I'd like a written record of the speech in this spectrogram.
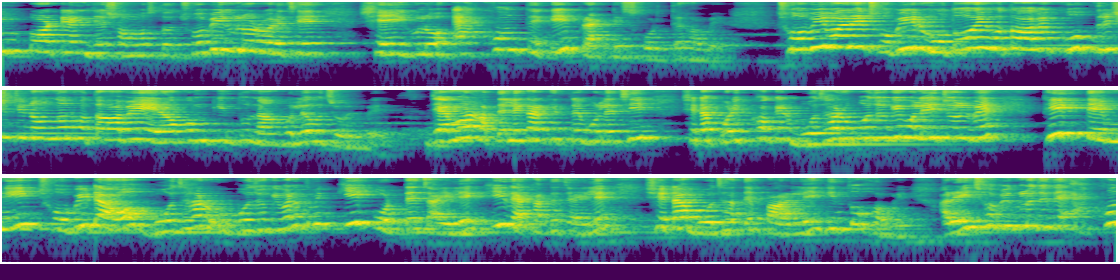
ইম্পর্টেন্ট যে সমস্ত ছবিগুলো রয়েছে, সেইগুলো এখন থেকেই প্র্যাকটিস করতে হবে। ছবি মানে ছবির মতোই হতে হবে, খুব দৃষ্টিনন্দন হতে হবে, এরকম কিন্তু না হলেও চলবে। যেমন হাতে লেখার ক্ষেত্রে বলেছি, সেটা পরীক্ষকের বোঝার উপযোগী হলেই চলবে ঠিক তেমনি ছবিটাও বোঝার উপযোগী। মানে তুমি কি করতে চাইলে, কি দেখাতে চাইলে সেটা বোঝাতে পারলেই কিন্তু হবে। আর এই ছবিগুলো যদি এখন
